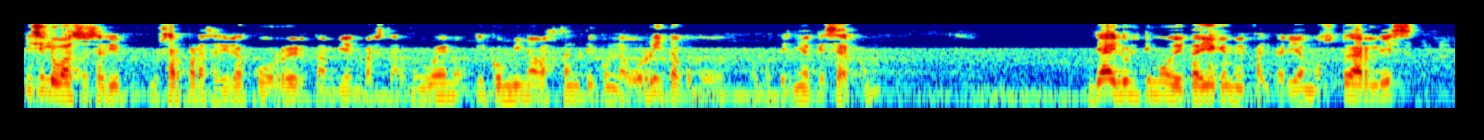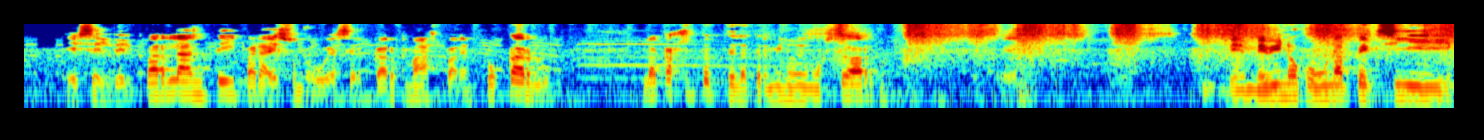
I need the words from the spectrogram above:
Y si lo vas a usar para salir a correr también va a estar muy bueno y combina bastante con la gorrita como, como tenía que ser. Ya el último detalle que me faltaría mostrarles es el del parlante y para eso me voy a acercar más para enfocarlo. La cajita te la termino de mostrar. Me vino con una Pepsi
